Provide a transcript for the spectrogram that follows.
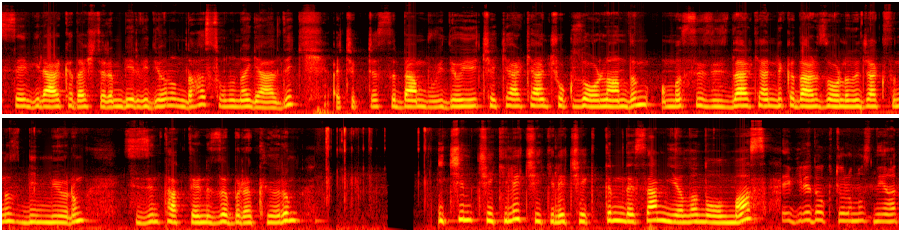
sevgili arkadaşlarım bir videonun daha sonuna geldik. Açıkçası ben bu videoyu çekerken çok zorlandım ama siz izlerken ne kadar zorlanacaksınız bilmiyorum. Sizin takdirinize bırakıyorum. İçim çekile çekile çektim desem yalan olmaz. Sevgili doktorumuz Nihat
